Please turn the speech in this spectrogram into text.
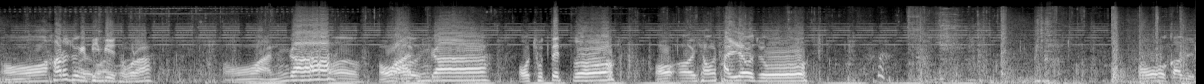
어, 하루 종일 아이고, 비밀 아이고. 적어라. 어, 안 가. 아유, 어, 아유, 안 가. 어, 좆됐어. 어, 어, 형 살려줘. 어, 까비.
